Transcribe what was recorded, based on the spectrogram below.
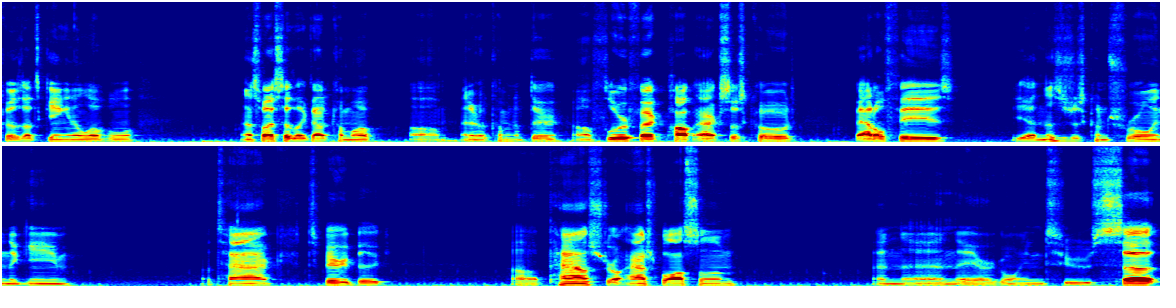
because that's gaining a level. That's why I said like that would come up. Um, ended up coming up there. Uh, Fleur effect, pop access code, battle phase. Yeah, and this is just controlling the game. Attack. It's very big. Uh, pass, draw Ash Blossom. And then they are going to set.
